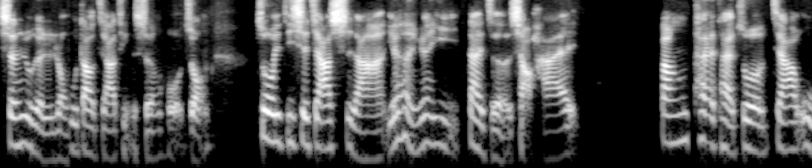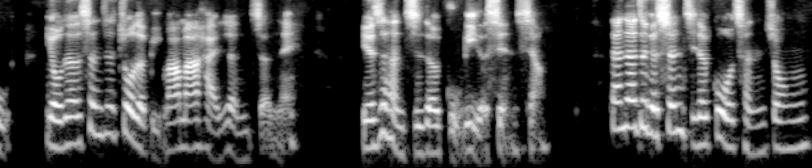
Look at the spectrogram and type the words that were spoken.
深入的融入到家庭生活中，做一些家事啊，也很愿意带着小孩帮太太做家务。有的甚至做的比妈妈还认真呢，也是很值得鼓励的现象。但在这个升级的过程中，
